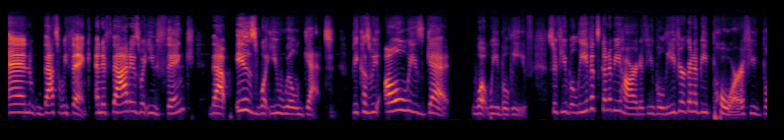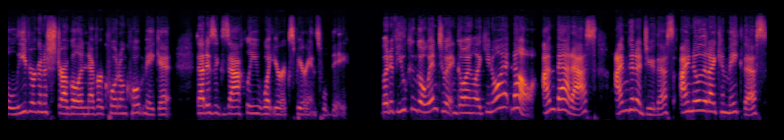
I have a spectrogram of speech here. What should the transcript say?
And that's what we think. And if that is what you think, that is what you will get because we always get what we believe. So if you believe it's going to be hard, if you believe you're going to be poor, if you believe you're going to struggle and never quote unquote make it, that is exactly what your experience will be. But if you can go into it and going like, you know what? No, I'm badass. I'm going to do this. I know that I can make this.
